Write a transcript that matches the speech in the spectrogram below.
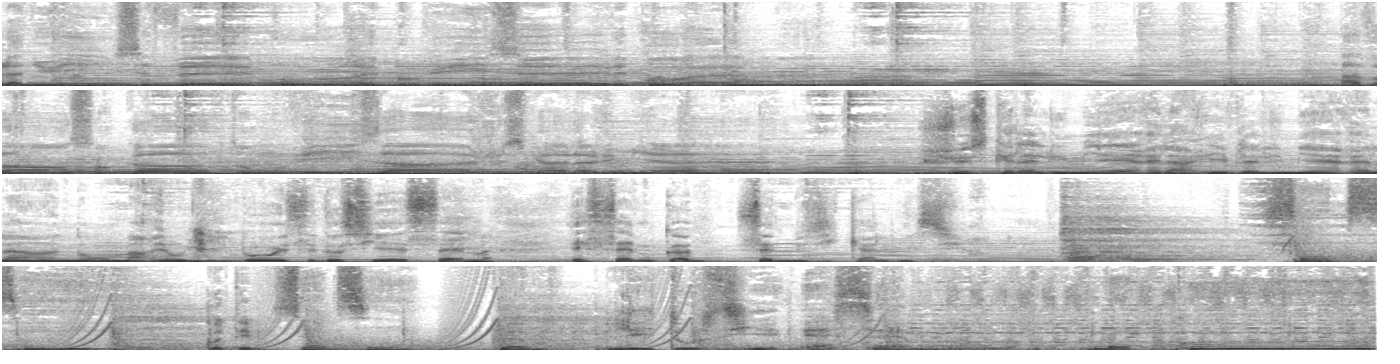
La nuit c'est fait pour épuiser les poèmes. Avance encore ton visage jusqu'à la lumière. Jusqu'à la lumière, elle arrive, la lumière, elle a un nom. Marion Guilbault et ses dossiers SM. SM comme scène musicale, bien sûr. Sexy, Côté sexy, club, les dossiers SM. les cool.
